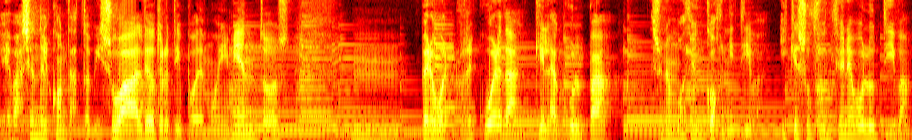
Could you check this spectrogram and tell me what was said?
evasión del contacto visual, de otro tipo de movimientos. Mm, pero bueno, recuerda que la culpa es una emoción cognitiva y que su función evolutiva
